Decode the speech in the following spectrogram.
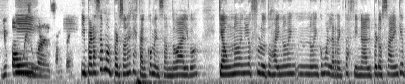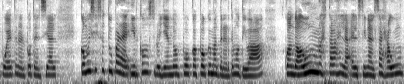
You always learn something. Y para esas personas que están comenzando algo, que aún no ven los frutos, ahí no ven, no ven como la recta final, pero saben que puede tener potencial. ¿Cómo hiciste tú para ir construyendo poco a poco y mantenerte motivada cuando aún no estabas en el final? ¿Sabes? Aún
